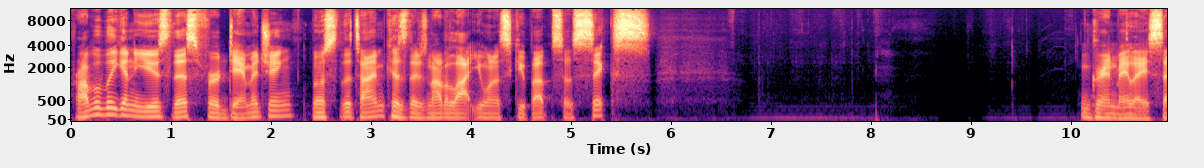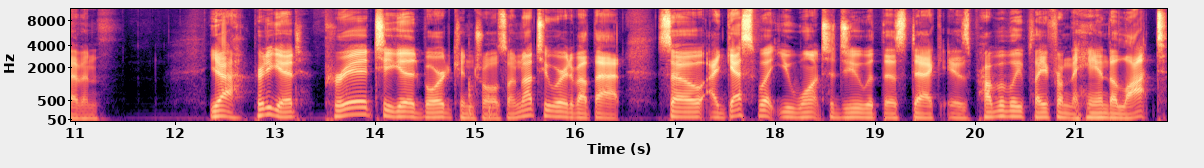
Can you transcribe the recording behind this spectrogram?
Probably going to use this for damaging most of the time because there's not a lot you want to scoop up. So six. Grand Melee, seven. Yeah, pretty good pretty good board control, so I'm not too worried about that. So I guess what you want to do with this deck is probably play from the hand a lot.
